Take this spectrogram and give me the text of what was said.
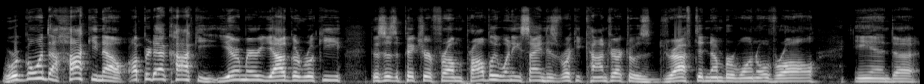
We're going to hockey now. Upper Deck Hockey. Jaromir Jagr rookie. This is a picture from probably when he signed his rookie contract. It was drafted number one overall and uh,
